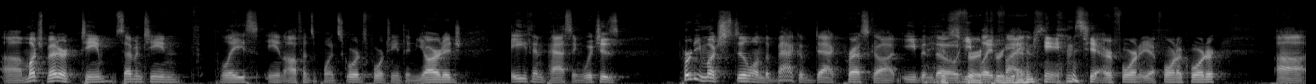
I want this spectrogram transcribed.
uh, much better team. 17th place in offensive points scored, 14th in yardage, eighth in passing, which is pretty much still on the back of Dak Prescott, even though His he played five games. games. yeah, or four. Yeah, four and a quarter. Uh,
